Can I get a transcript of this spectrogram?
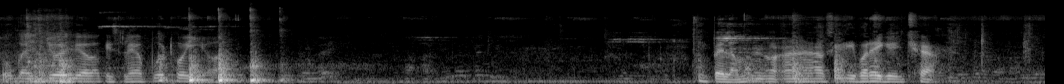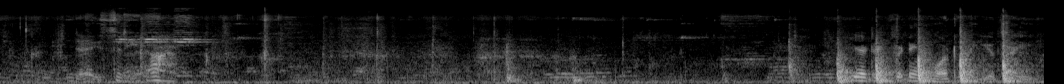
તો કાંઈ જોઈ લેવા બાકી સ્લેબ પૂટ હોય ગયો પેલા મને આ સીડી ભરાઈ ગઈ છે. જય શ્રી રામ. ઇલેક્ટ્રિક ફિટિંગ વોટ થઈ ગયું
